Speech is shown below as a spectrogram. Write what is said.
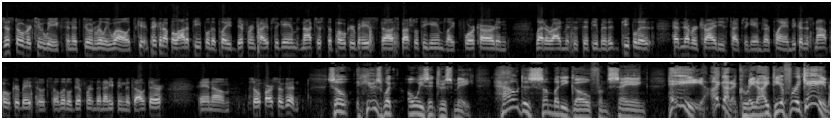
just over two weeks, and it's doing really well. It's getting, picking up a lot of people that play different types of games, not just the poker-based uh, specialty games like Four Card and Let It Ride Mississippi, but the people that have never tried these types of games are playing because it's not poker-based, so it's a little different than anything that's out there. And um, so far, so good. So here's what always interests me. How does somebody go from saying, hey, I got a great idea for a game,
